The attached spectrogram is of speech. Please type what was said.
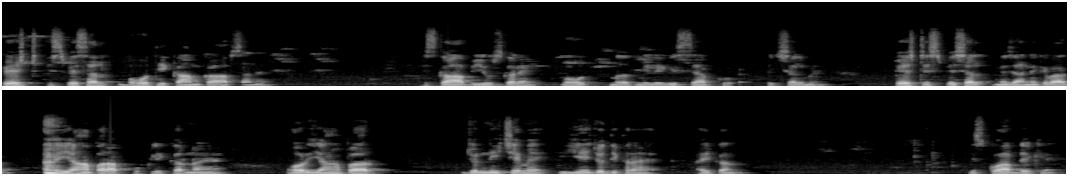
पेस्ट स्पेशल बहुत ही काम का ऑप्शन है। इसका आप यूज़ करें, बहुत मदद मिलेगी इससे आपको एक्सेल में। पेस्ट स्पेशल में जाने के बाद यहाँ पर आपको क्लिक करना है और यहाँ पर जो नीचे में ये जो दिख रहा है आइकन इसको आप देखें।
